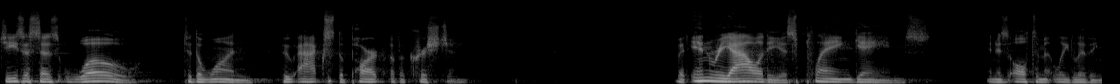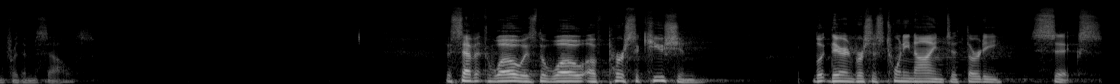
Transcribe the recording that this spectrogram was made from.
Jesus says, Woe to the one who acts the part of a Christian, but in reality is playing games and is ultimately living for themselves. The seventh woe is the woe of persecution. Look there in verses 29 to 36.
